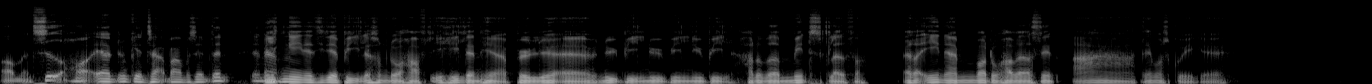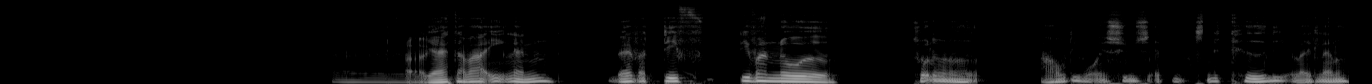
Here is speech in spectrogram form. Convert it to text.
og man sidder højt. Ja, nu gentager jeg bare mig selv. Den, den Hvilken en af de der biler, som du har haft i hele den her bølge af ny bil, ny bil, ny bil, har du været mindst glad for? Er der en af dem, hvor du har været sådan lidt, ah, det var sgu ikke... øh." øh, ja, der var en eller anden. Hvad var det? Det var noget... Jeg tror, det var noget Audi, hvor jeg synes, at den var sådan lidt kedelig, eller et eller andet.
